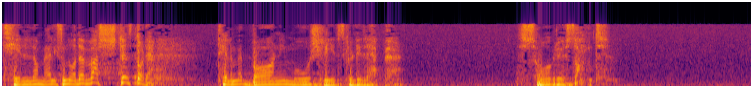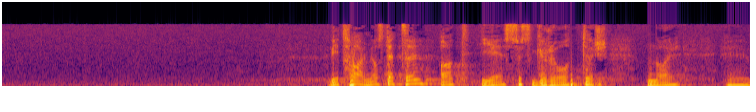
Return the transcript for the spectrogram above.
Til og med liksom noe av det verste, står det. Til og med barn i mors liv skulle de drepe. Så grusomt. Vi tar med oss dette at Jesus gråter når, eh,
